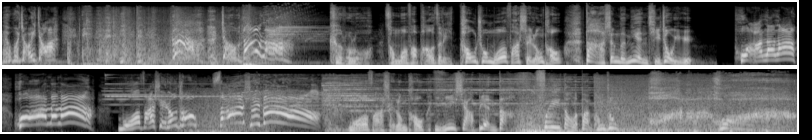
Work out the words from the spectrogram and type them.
哎，我找一找啊！啊，找到了！克鲁鲁从魔法袍子里掏出魔法水龙头，大声的念起咒语：哗啦啦，哗啦啦！魔法水龙头洒水吧！魔法水龙头一下变大，飞到了半空中，哗啦啦，哗，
